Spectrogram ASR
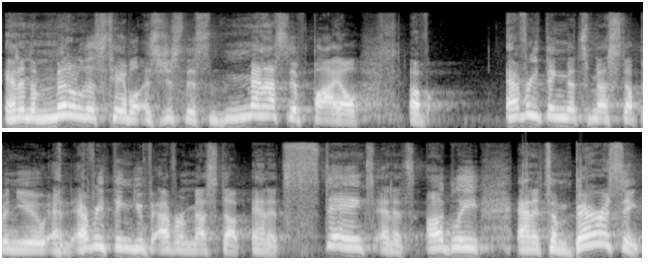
And in the middle of this table is just this massive pile of everything that's messed up in you and everything you've ever messed up, and it stinks and it's ugly and it's embarrassing.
